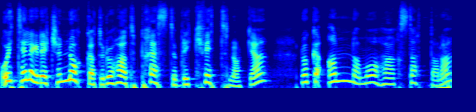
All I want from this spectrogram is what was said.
Og i tillegg det er ikke nok at du har et press til å bli kvitt noe. Noe annet må ha erstatta det.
